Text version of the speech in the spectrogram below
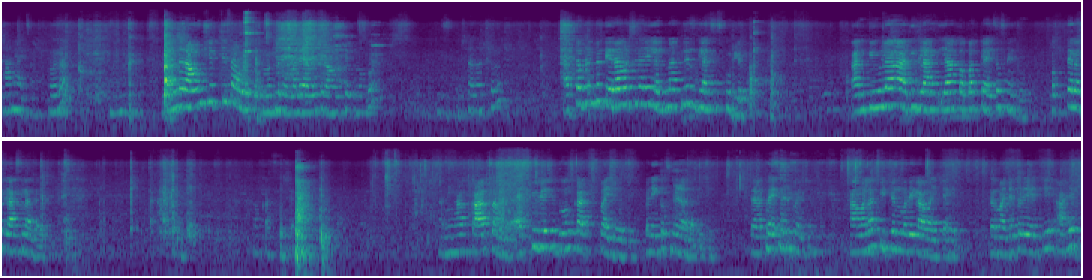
छान व्हायचं हो ना मला राऊंड शेपचीच आवडत. होती म्हटलं मला यावेळेस राऊंड शेप नको. छान वाटतं आतापर्यंत तेरा वर्ष झाले लग्नातलेच ग्लासेस फुटले आणि पिऊला आधी ग्लास या कपात प्यायचाच नाही तो. फक्त त्याला ग्लास लागायचा? आणि हा काच चांगला ऍक्च्युली असे दोन काच पाहिजे होते पण एकच मिळाला त्याची. त्याला पाहिजे? हा मला किचनमध्ये लावायचे आहेत. तर माझ्याकडे याचे आहेत.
